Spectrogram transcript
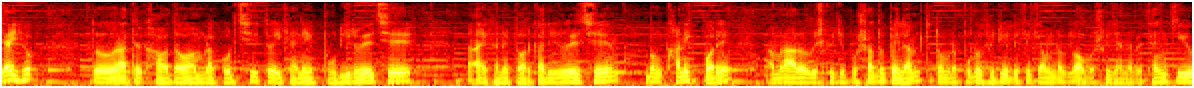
যাই হোক, তো রাতের খাওয়া দাওয়া আমরা করছি। তো এখানে পুরি রয়েছে এখানে তরকারি রয়েছে এবং খানিক পরে আমরা আরও বেশ কিছু প্রসাদও পেলাম। তো তোমরা পুরো ভিডিও দেখে কেমন লাগল অবশ্যই জানাবে। থ্যাংক ইউ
